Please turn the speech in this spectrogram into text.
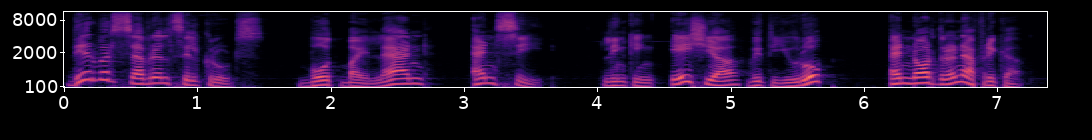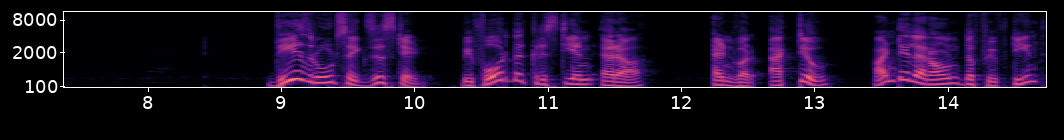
There were several silk routes, both by land and sea, linking Asia with Europe and Northern Africa. These routes existed before the Christian era and were active until around the 15th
